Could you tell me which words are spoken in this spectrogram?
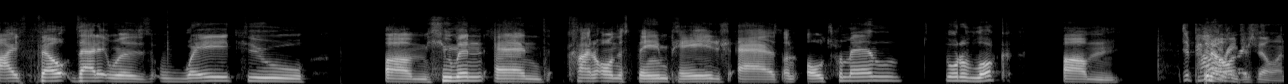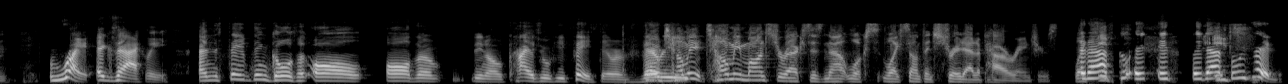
I felt that it was way too um, human and kind of on the same page as an Ultraman sort of look. Um, It's a Power know, Rangers villain. Right, exactly. And the same thing goes with all all the you know kaiju he faced. They were Bro, very. tell me, tell me, Monster X does not look like something straight out of Power Rangers. Like it, abso- it, it, it absolutely it's- did.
